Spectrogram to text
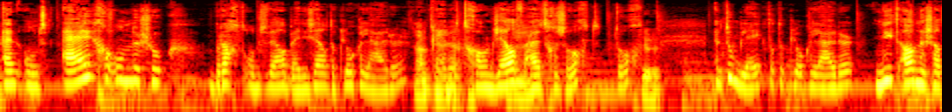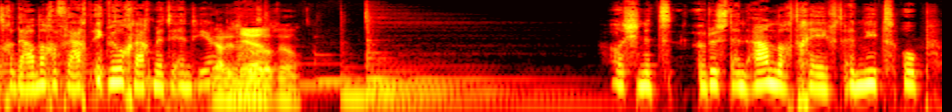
En ons eigen onderzoek bracht ons wel bij diezelfde klokkenluider. Want we hebben ja. het gewoon zelf uitgezocht, toch? Tuurlijk. En toen bleek dat de klokkenluider niet anders had gedaan dan gevraagd... ik wil graag met de NTR. Ja, dus Ja. wilde dat wel. als je het rust en aandacht geeft en niet op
